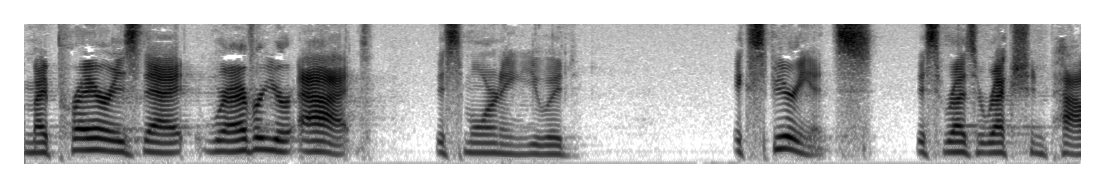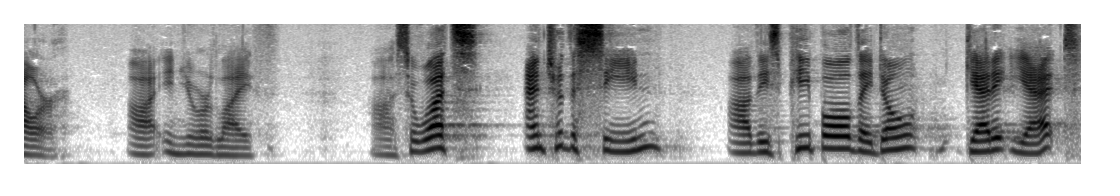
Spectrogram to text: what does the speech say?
And my prayer is that wherever you're at this morning, you would experience this resurrection power uh, in your life. Uh, so let's enter the scene. Uh, these people, they don't get it yet.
